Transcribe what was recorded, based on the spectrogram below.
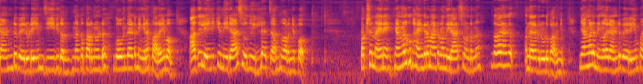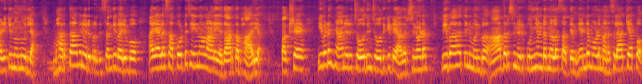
രണ്ടുപേരുടെയും ജീവിതം എന്നൊക്കെ പറഞ്ഞുകൊണ്ട് ഗോവിന്ദേട്ടൻ ഇങ്ങനെ പറയുമ്പം അതിൽ എനിക്ക് നിരാശയൊന്നും ഇല്ല അച്ഛ എന്ന് പറഞ്ഞപ്പോൾ. പക്ഷെ നയനെ ഞങ്ങൾക്ക് ഭയങ്കരമായിട്ടുള്ള നിരാശ ഉണ്ടെന്ന് ഗോവിന്ദ അന്നേരം അവരോട് പറഞ്ഞു. ഞങ്ങൾ നിങ്ങളെ രണ്ടുപേരെയും പഴിക്കുന്നൊന്നുമില്ല. ഭർത്താവിന് ഒരു പ്രതിസന്ധി വരുമ്പോൾ അയാളെ സപ്പോർട്ട് ചെയ്യുന്നവളാണ് യഥാർത്ഥ ഭാര്യ. പക്ഷേ ഇവിടെ ഞാനൊരു ചോദ്യം ചോദിക്കട്ടെ ആദർശനോട്? വിവാഹത്തിന് മുൻപ് ആദർശന് ഒരു കുഞ്ഞുണ്ടെന്നുള്ള സത്യം എന്റെ മോൾ മനസ്സിലാക്കിയപ്പോൾ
